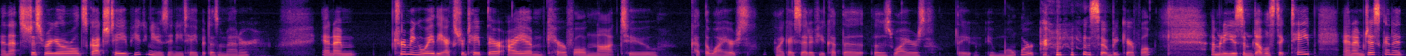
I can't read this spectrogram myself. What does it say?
And that's just regular old scotch tape. You can use any tape, it doesn't matter. And I'm trimming away the extra tape there. I am careful not to cut the wires. Like I said, if you cut the those wires, they it won't work. so be careful. I'm going to use some double stick tape and I'm just going to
